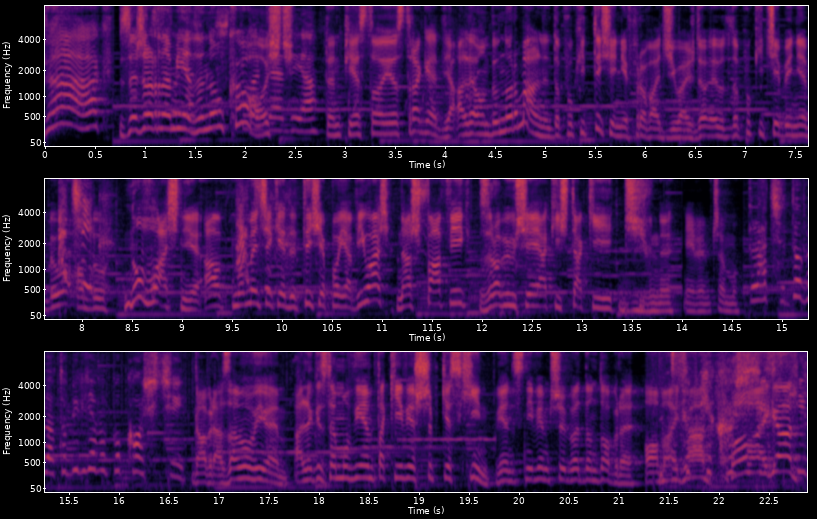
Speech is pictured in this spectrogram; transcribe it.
Tak! Zeżar nam jakaś kość. tragedia. Ten pies to jest tragedia, ale on był normalny, dopóki ty się nie wprowadziłaś, do, dopóki ciebie nie było, on był... No właśnie, a w momencie, kiedy ty się pojawiłaś, nasz Fafik zrobił się jakiś taki dziwny. Nie wiem czemu. Blacie, dobra, to biegniemy po kości. Dobra, zamówiłem, ale zamówiłem takie, wiesz, szybkie z Chin, więc nie wiem, czy będą dobre. Oh my god! Szybkie kości Oh my z god! Chin.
